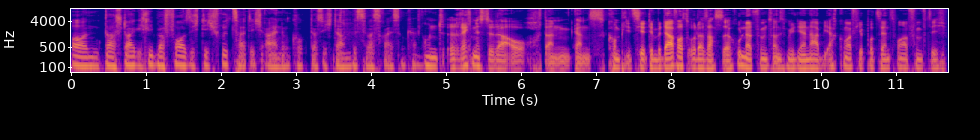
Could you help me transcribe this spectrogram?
Und da steige ich lieber vorsichtig frühzeitig ein und gucke, dass ich da ein bisschen was reißen kann. Und rechnest du da auch dann ganz kompliziert den Bedarf aus oder sagst du 125 Millionen Nabi, 8,4 Prozent, 250?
